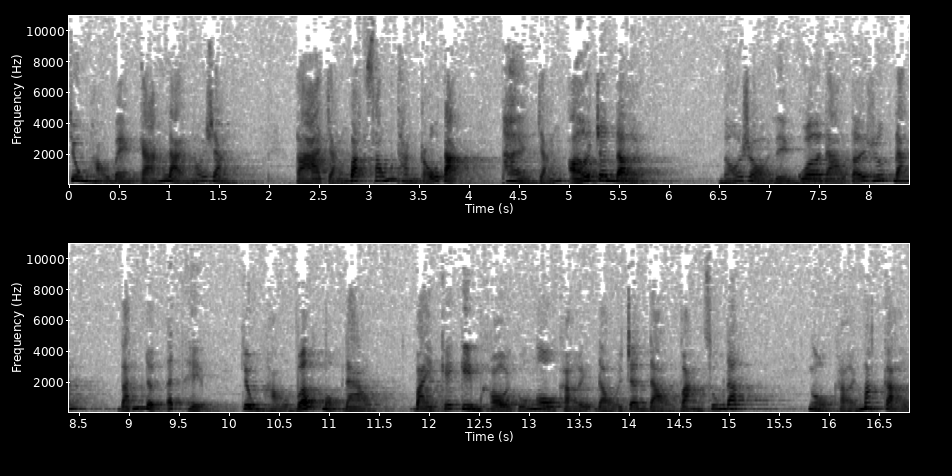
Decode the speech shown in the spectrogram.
Trung hậu bèn cản lại nói rằng Ta chẳng bắt sống thằng cẩu tặc Thề chẳng ở trên đời. Nói rồi liền quơ đao tới rước đánh Đánh được ít hiệp Trung hậu vớt một đao Bay cái kim khôi của ngô khởi đội trên đầu văng xuống đất. Ngô Khởi mắc cỡ,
